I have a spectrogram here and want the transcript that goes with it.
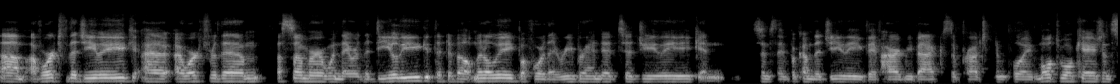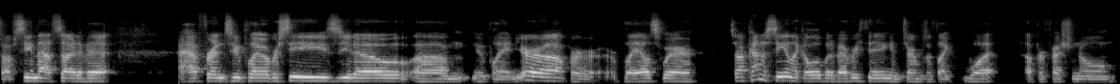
Um, I've worked for the G League. I, I, worked for them a summer when they were the D League, the developmental league, before they rebranded to G League. And since they've become the G League, they've hired me back as a project employee multiple occasions. So I've seen that side of it. I have friends who play overseas, you know, um, who play in Europe or, or play elsewhere. So I've kind of seen like a little bit of everything in terms of like what a professional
